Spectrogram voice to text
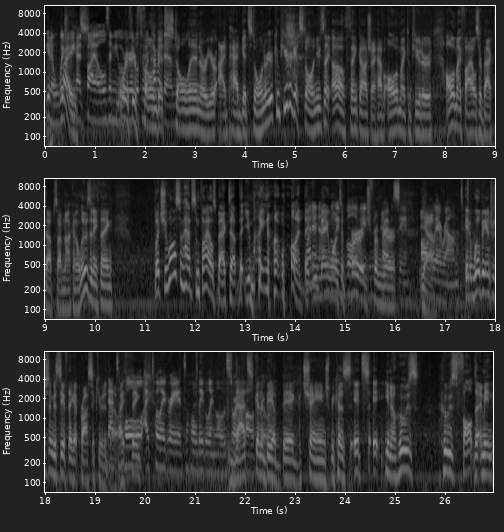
you know wish we had files and you or were if your phone gets stolen or your iPad gets stolen or your computer gets stolen, you say, oh, thank gosh, I have all of my computer, all of my files are backed up, so I'm not going to lose anything. But you also have some files backed up that you might not want, that you may want to purge from your. all the way around. It will be interesting to see if they get prosecuted, That's though. a I whole. think I totally agree. It's a whole legal angle of the story. to that's going to be a big change because it's, it, you know, whose whose fault? I mean,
